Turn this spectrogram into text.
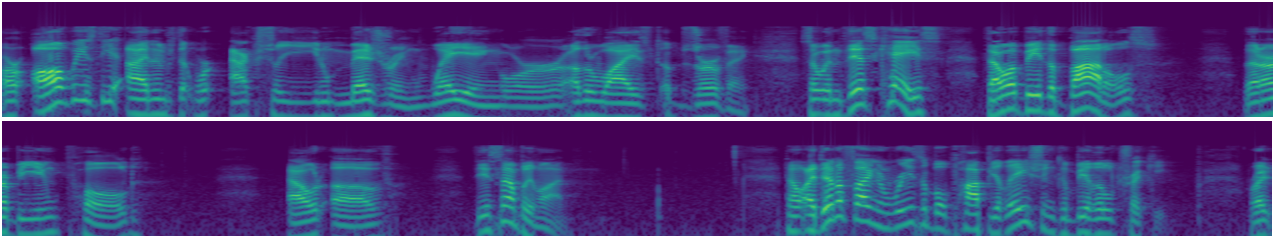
are always the items that we're actually you know, measuring, weighing, or otherwise observing. So in this case, that would be the bottles that are being pulled out of the assembly line. Now, identifying a reasonable population can be a little tricky, right?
